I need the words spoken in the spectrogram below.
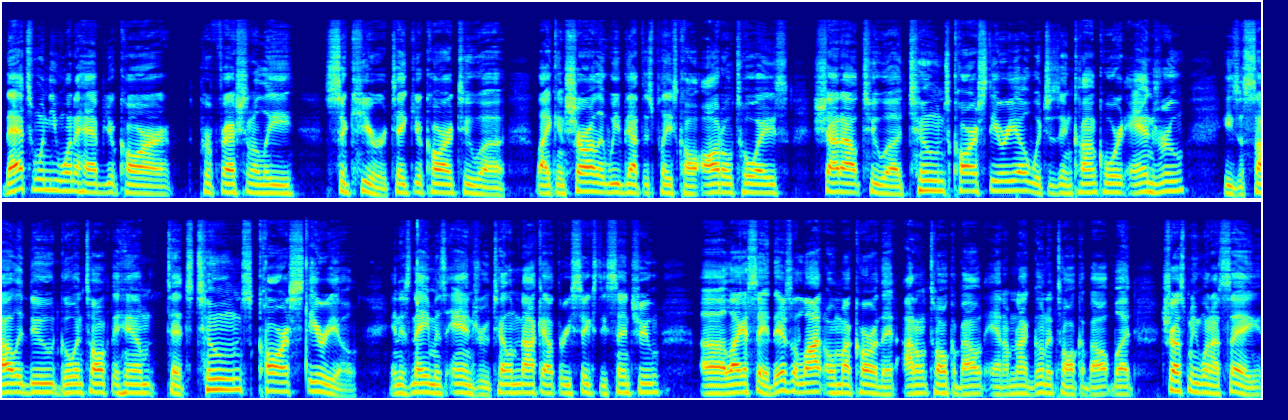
that's when you want to have your car professionally secure. Take your car to uh like in Charlotte, we've got this place called Auto Toys. Shout out to uh Tunes Car Stereo, which is in Concord. Andrew, he's a solid dude. Go and talk to him. That's Tunes Car Stereo. And his name is Andrew. Tell him Knockout 360 sent you. Uh, like I said, there's a lot on my car that I don't talk about and I'm not going to talk about, but trust me when I say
